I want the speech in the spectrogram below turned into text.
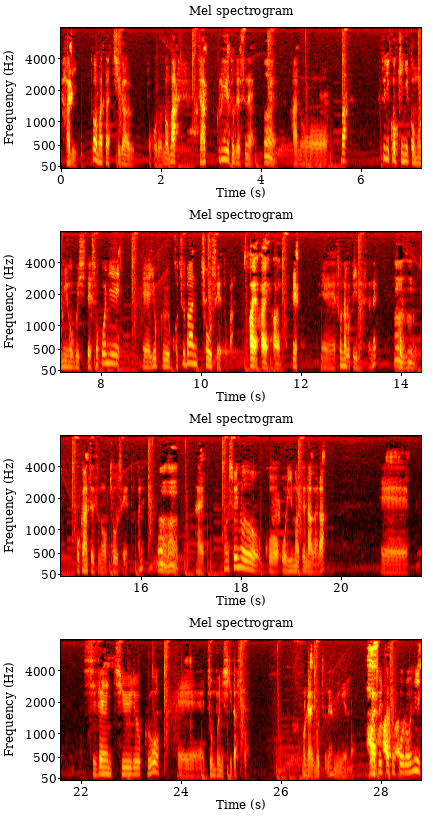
針とはまた違うとところの、まあ、ざっくり言うとですね、うん。あのーまあ、普通にこう筋肉を揉みほぐして、そこに、えーよく骨盤調整とか、はいはいはい。えーそんなこと言いますよね。うんうん。股関節の矯正とかね。うんうん。はい。そういうのをこう織り交ぜながら、えー自然注力を、えー存分に引き出すと。本来持つね、人間の。はいそういったところに、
